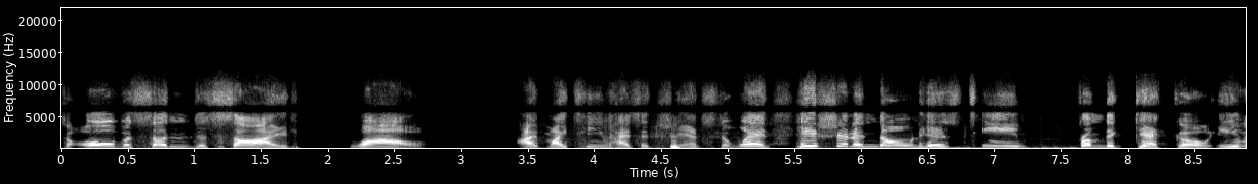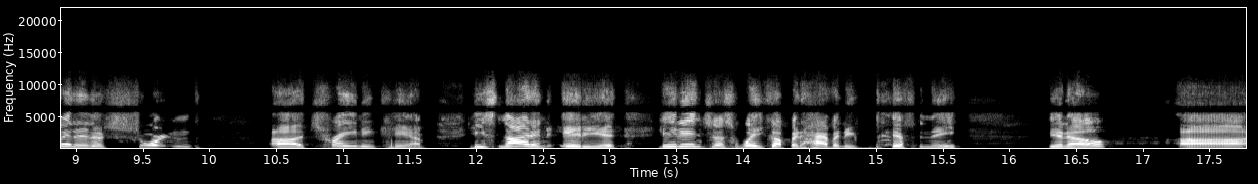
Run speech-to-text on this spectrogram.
to all of a sudden decide, "Wow, I, my team has a chance to win." He should have known his team from the get go, even in a shortened uh, training camp. He's not an idiot. He didn't just wake up and have an epiphany. You know, uh,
